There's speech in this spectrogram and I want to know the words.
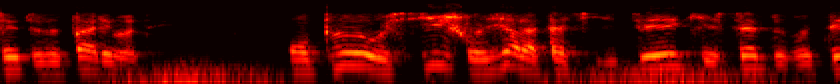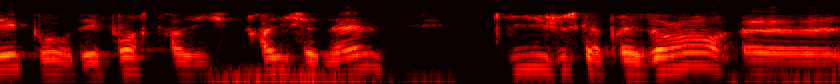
c'est de ne pas aller voter. On peut aussi choisir la facilité qui est celle de voter pour des forces tradi traditionnelles qui, jusqu'à présent, euh,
